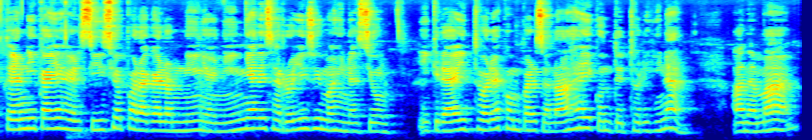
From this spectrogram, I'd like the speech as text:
técnicas y ejercicios para que los niños y niñas desarrollen su imaginación y crear historias con personajes y contexto original. Además,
